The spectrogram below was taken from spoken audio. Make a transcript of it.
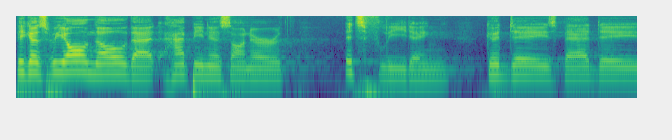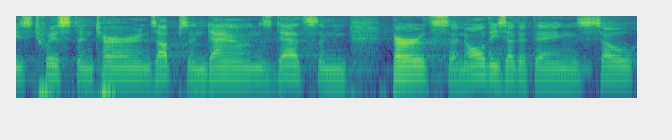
Because we all know that happiness on earth, it's fleeting good days, bad days, twists and turns, ups and downs, deaths and births, and all these other things. So,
